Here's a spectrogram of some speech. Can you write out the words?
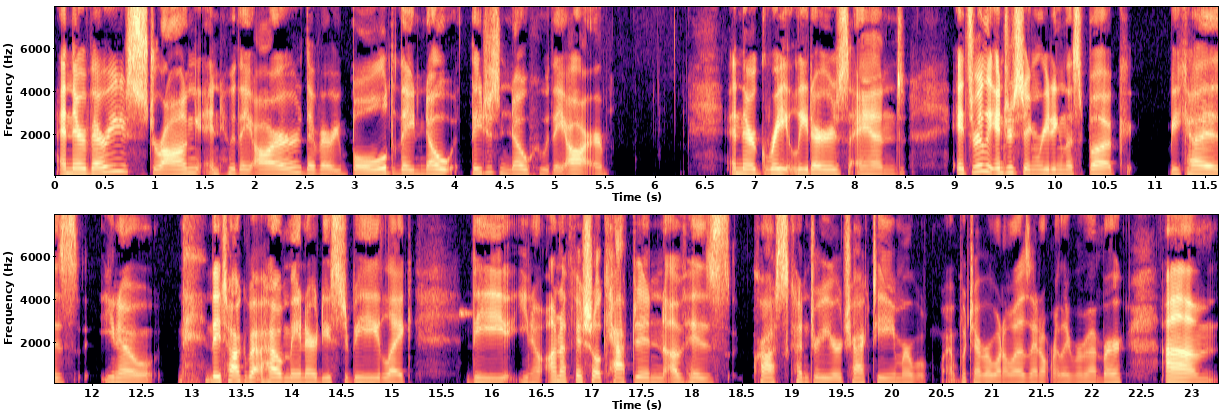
and they're very strong in who they are. They're very bold. They know, they just know who they are. And they're great leaders. And it's really interesting reading this book because, you know, they talk about how Maynard used to be like the, you know, unofficial captain of his cross country or track team or whichever one it was. I don't really remember. Um,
